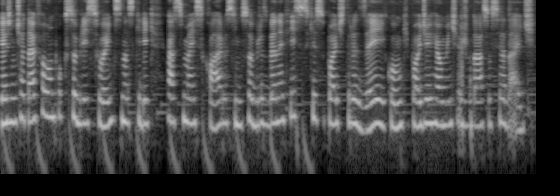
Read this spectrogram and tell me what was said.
E a gente até falou um pouco sobre isso antes, mas queria que ficasse mais claro assim sobre os benefícios que isso pode trazer e como que pode realmente ajudar a sociedade.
